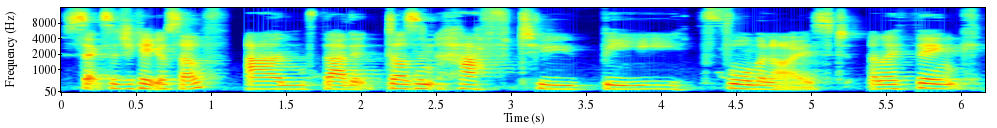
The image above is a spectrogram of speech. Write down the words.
sex educate yourself and that it doesn't have to be formalized. And I think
